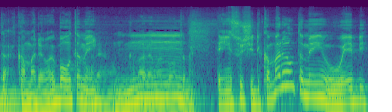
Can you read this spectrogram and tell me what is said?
Ca- Camarão é bom também. camarão é bom Hum, também. Tem sushi de camarão também, o ebi.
